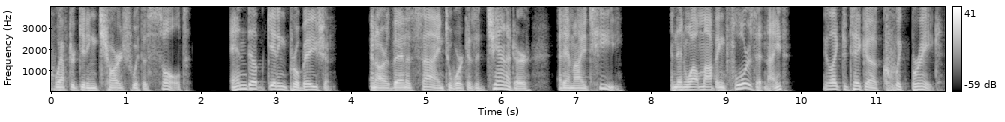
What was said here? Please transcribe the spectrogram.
who, after getting charged with assault, end up getting probation and are then assigned to work as a janitor at MIT. And then while mopping floors at night, they like to take a quick break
